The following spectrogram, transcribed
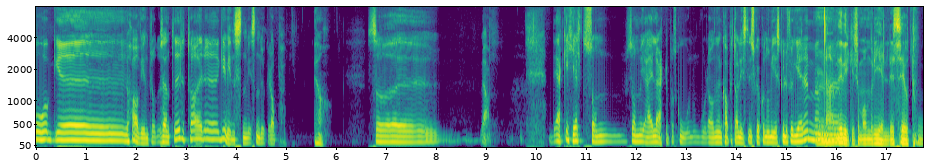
Og uh, havvindprodusenter tar uh, gevinsten hvis den dukker opp. Ja. Så ja. Det er ikke helt sånn som jeg lærte på skolen om hvordan en kapitalistisk økonomi skulle fungere. Men, Nei, men det virker som om når det gjelder CO2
